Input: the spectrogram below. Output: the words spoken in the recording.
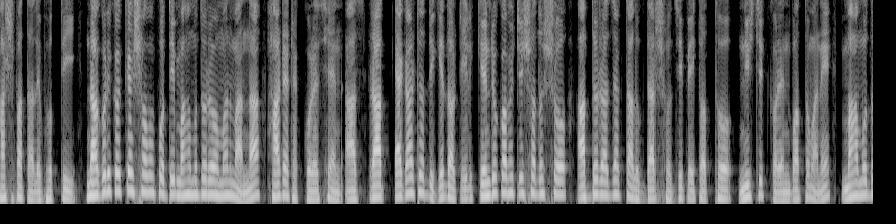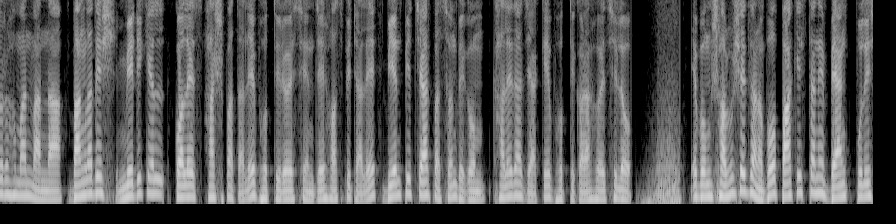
হাসপাতালে ভর্তি। নাগরিক ঐক্যের সভাপতি মাহমুদুর রহমান মান্না হার্ট অ্যাটাক করেছেন। আজ রাত এগারোটার দিকে দলটির কেন্দ্রীয় কমিটির সদস্য আব্দুর রাজাক তালুকদার সজীব এই তথ্য নিশ্চিত করেন। বর্তমানে মাহমুদুর রহমান মান্না বাংলাদেশ মেডিকেল কলেজ হাসপাতালে ভর্তি রয়েছেন, যে হসপিটালে বিএনপি চেয়ারপারসন বেগম খালেদা জিয়াকে ভর্তি করা হয়েছিল। এবং সর্বশেষ জানাব, পাকিস্তানে ব্যাংক পুলিশ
